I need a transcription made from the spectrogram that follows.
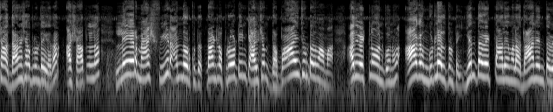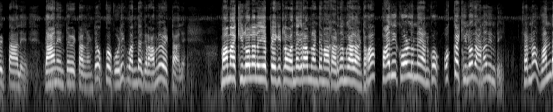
షాప్ దాన షాపులు ఉంటాయి కదా ఆ షాపులలో లేయర్ మ్యాష్ ఫీడ్ అని దొరుకుతుంది. దాంట్లో ప్రోటీన్ కాల్షియం దబాయించి ఉంటుంది మామ. అది పెట్టినావు అనుకోను ఆగం గుడ్లు వెళ్తుంటాయి. ఎంత పెట్టాలి మళ్ళీ? దాని ఎంత పెట్టాలి? దాని ఎంత పెట్టాలంటే ఒక్క కోడికి వంద గ్రాములు పెట్టాలి. మామ కిలోలలో చెప్పే ఇట్లా వంద గ్రాములు అంటే మాకు అర్థం కాదంటావా పది కోళ్ళు ఉన్నాయనుకో ఒక్క కిలో దాన తింటాయి సరేనా? వంద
